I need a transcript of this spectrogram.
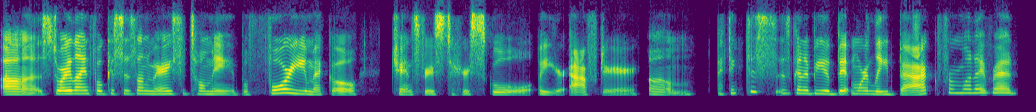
Uh, storyline focuses on Mary Saotome before Yumeko transfers to her school a year after. Um, I think this is going to be a bit more laid back from what I read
